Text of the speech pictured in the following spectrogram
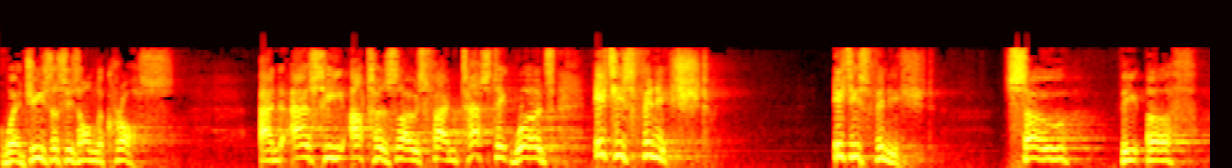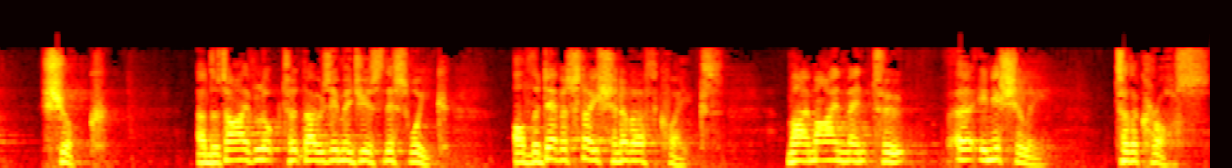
where Jesus is on the cross. And as he utters those fantastic words, it is finished. It is finished. So the earth shook. And as I've looked at those images this week of the devastation of earthquakes, my mind went to, uh, initially, to the cross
